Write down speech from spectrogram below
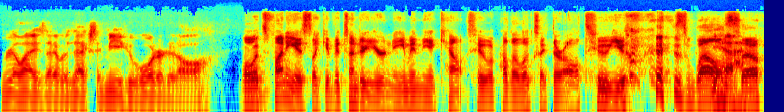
realize that it was actually me who ordered it all Well, what's funny is like if it's under your name in the account too, it probably looks like they're all to you as well. Yeah. So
